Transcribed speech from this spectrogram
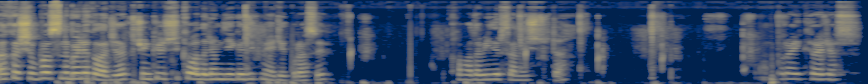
Arkadaşlar burasını böyle kalacak. Çünkü üstü kapatacağım diye gözükmeyecek burası. Kapatabilirsem üstü de. Burayı kıracağız.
